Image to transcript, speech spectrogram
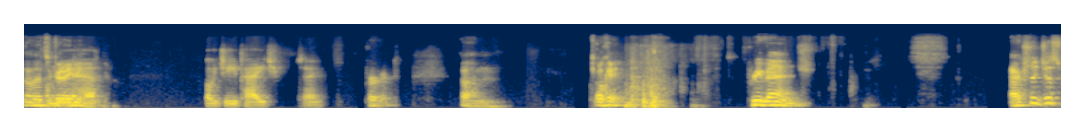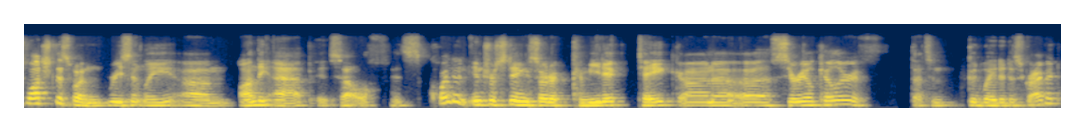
no, that's a good the, idea. Uh, OG page. So perfect. Um, okay, Prevenge. I actually just watched this one recently um, on the app itself. It's quite an interesting sort of comedic take on a, a serial killer, if that's a good way to describe it.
